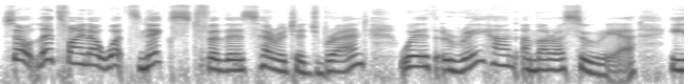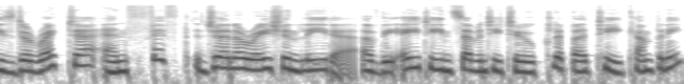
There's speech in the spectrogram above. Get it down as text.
So let's find out what's next for this heritage brand with Rehan Amarasuriya. He's director and fifth generation leader of the 1872 Clipper Tea Company,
